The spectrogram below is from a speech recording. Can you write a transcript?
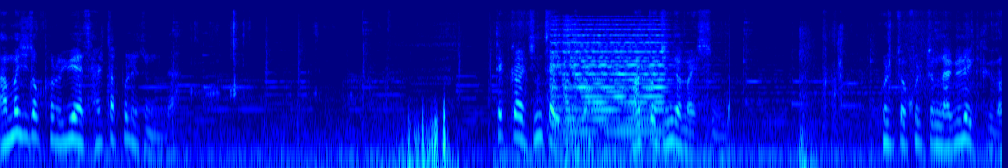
나머지 도포를 위에 살짝 뿌려줍니다. 색깔 진짜 이쁘죠? 맛도 진짜 맛있습니다. 훌쩍훌쩍 나길래 그거.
